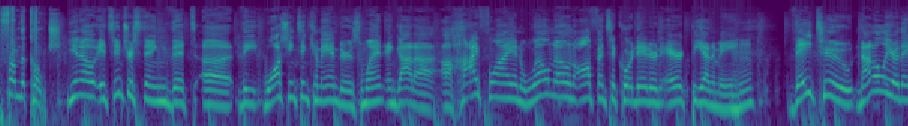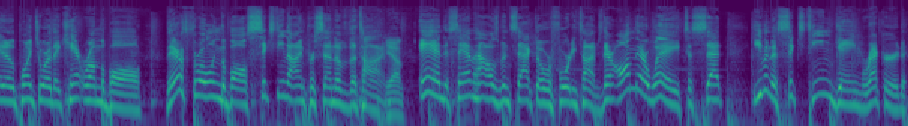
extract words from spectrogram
from the coach. You know, it's interesting that uh, the Washington Commanders went and got a, a high flying, well known offensive coordinator in Eric Bieniemy. Mm-hmm. They too, not only are they to the point to where they can't run the ball, they're throwing the ball 69% of the time. Yeah. And Sam Howell's been sacked over 40 times. They're on their way to set even a 16 game record.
